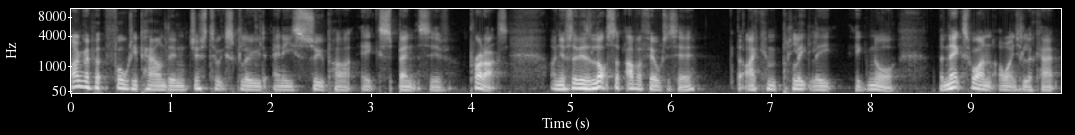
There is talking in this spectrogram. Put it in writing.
I'm going to put £40 in just to exclude any super expensive products. And you'll see there's lots of other filters here that I completely ignore. The next one I want you to look at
